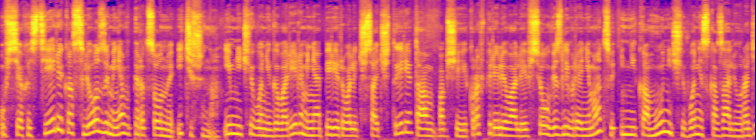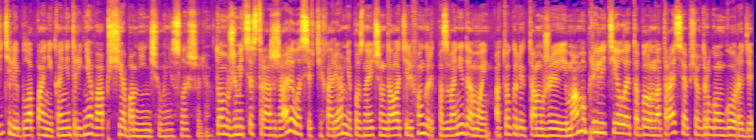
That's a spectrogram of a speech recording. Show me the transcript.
У всех истерика, слезы, меня в операционную и тишина. Им ничего не говорили, меня оперировали часа четыре. Там вообще и кровь переливали, и все. Увезли в реанимацию, и никому ничего не сказали. У родителей была паника. Они три дня вообще обо мне ничего не слышали. Потом уже медсестра сжалилась и втихаря мне поздно вечером дала телефон, говорит, позвони домой. А то, говорит, там уже и мама прилетела, это было на трассе вообще в другом городе.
